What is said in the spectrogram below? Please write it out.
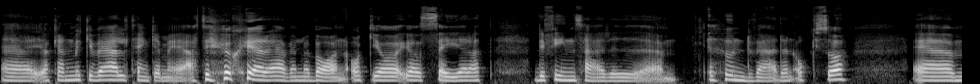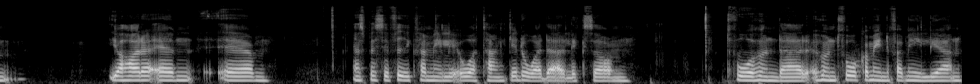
Eh, jag kan mycket väl tänka mig att det sker även med barn och jag, jag säger att det finns här i, eh, i hundvärlden också. Ehm, jag har en, ehm, en specifik familj i åtanke då där liksom två hundar, hund två kom in i familjen.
